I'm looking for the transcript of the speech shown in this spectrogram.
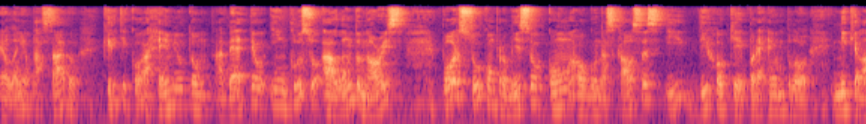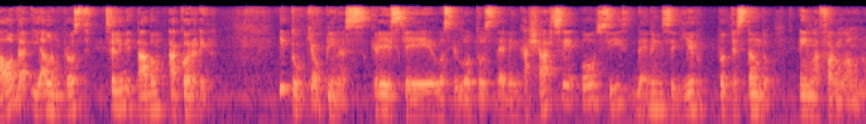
o ano passado, criticou a Hamilton, a Vettel e incluso a Lando Norris por seu compromisso com algumas causas e disse que, por exemplo, Nick Lauda e Alan Prost se limitavam a correr. E tu, que opinas? Crees que os pilotos devem queixar-se ou se devem seguir protestando em la Fórmula 1?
